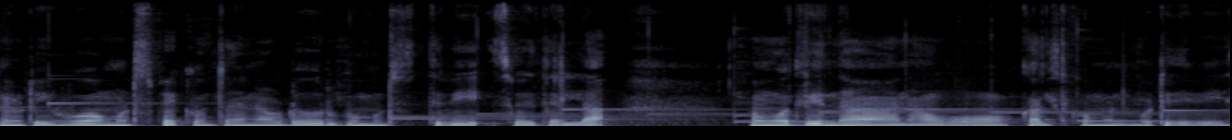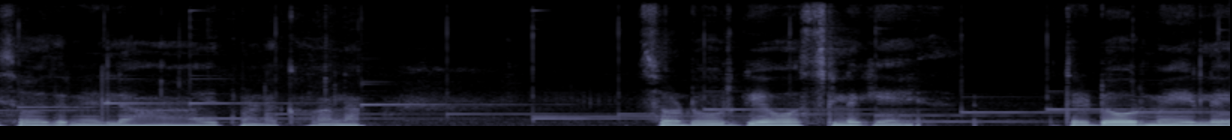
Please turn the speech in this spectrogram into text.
ನೋಡಿ, ಹೂವು ಮುಡಿಸ್ಬೇಕು ಅಂತಂದರೆ ನಾವು ಡೋರ್ಗೂ ಮುಡಿಸ್ತೀವಿ. ಸೊ ಇದೆಲ್ಲ ಮೊದಲಿಂದ ನಾವು ಕಲ್ತ್ಕೊಂಬಂದ್ಬಿಟ್ಟಿದ್ದೀವಿ ಸೊ ಇದನ್ನೆಲ್ಲ ಇದು ಮಾಡೋಕ್ಕಾಗಲ್ಲ. ಸೊ ಡೋರ್ಗೆ, ಹೊಸ್ಲಿಗೆ, ಮತ್ತು ಡೋರ್ ಮೇಲೆ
